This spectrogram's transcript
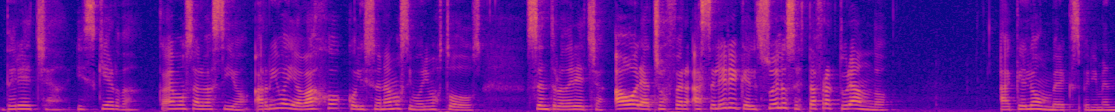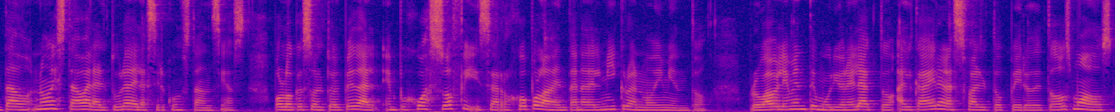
Derecha, izquierda, caemos al vacío, arriba y abajo colisionamos y morimos todos. Centro derecha. Ahora, chofer, acelere que el suelo se está fracturando. Aquel hombre experimentado no estaba a la altura de las circunstancias, por lo que soltó el pedal, empujó a Sophie y se arrojó por la ventana del micro en movimiento. Probablemente murió en el acto al caer al asfalto, pero de todos modos,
